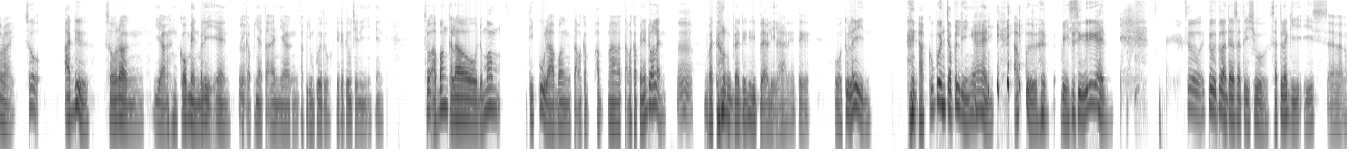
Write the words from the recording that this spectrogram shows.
Alright. So ada seorang yang komen balik kan hmm. dekat pernyataan yang aku jumpa tu. Dia kata macam ni kan. So abang kalau demam tipulah abang tak makan uh, tak makan Panadol kan. Hmm. Lepas tu brother ni reply balik lah. Dia kata, oh tu lain. aku pun macam peling kan. Apa? Beza dia kan. So tu tu antara satu isu. Satu lagi is uh,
